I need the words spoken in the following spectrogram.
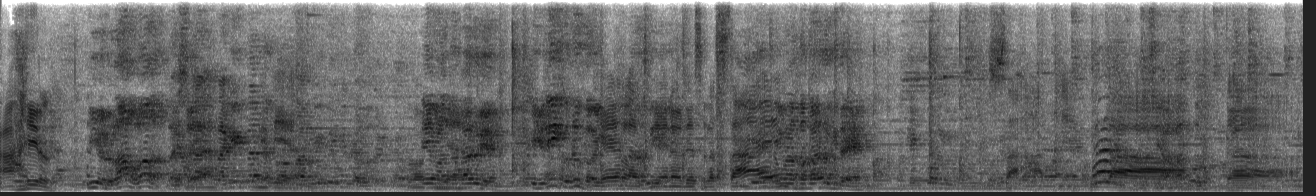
akhir. Iya udah lama banget. Ya, ini Eh mantan baru ya? Ini ikut juga Oke latihannya udah selesai. Ini mantan baru kita ya? Saatnya pulang. Dah.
